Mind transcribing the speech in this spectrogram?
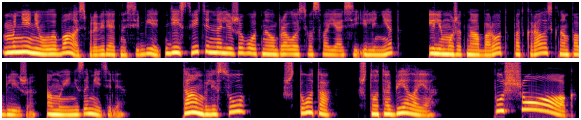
Мне не улыбалось проверять на себе, действительно ли животное убралось во свояси или нет, или, может, наоборот, подкралось к нам поближе, а мы и не заметили. Там, в лесу, что-то, что-то белое. «Пушок!»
